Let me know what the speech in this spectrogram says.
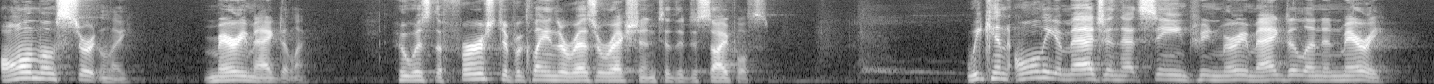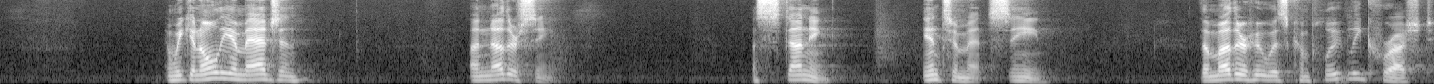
Almost certainly Mary Magdalene, who was the first to proclaim the resurrection to the disciples. We can only imagine that scene between Mary Magdalene and Mary. And we can only imagine another scene, a stunning, intimate scene. The mother who was completely crushed,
